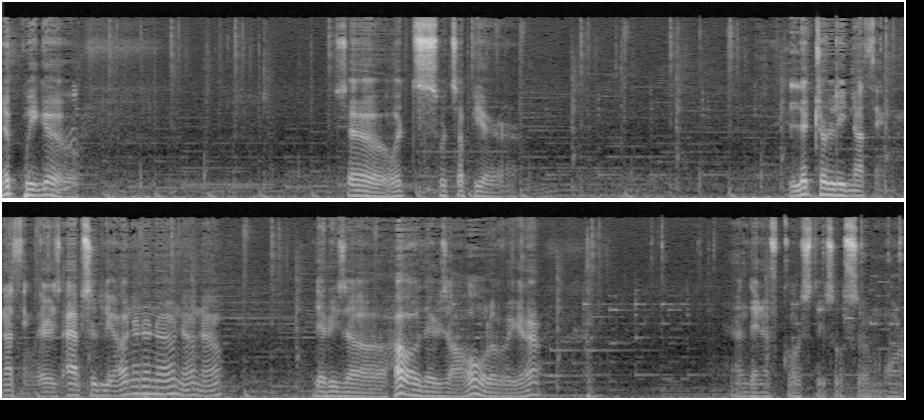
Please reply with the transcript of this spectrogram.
Up we go. So, what's what's up here? Literally nothing. Nothing. There is absolutely... Oh, no, no, no, no, no. There is a... Oh, there's a hole over here. And then, of course, there's also more.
